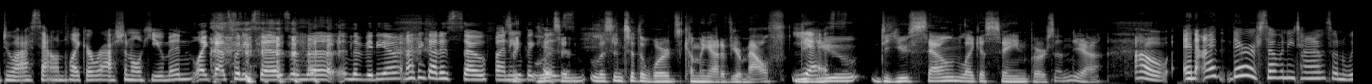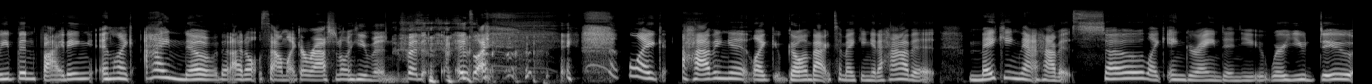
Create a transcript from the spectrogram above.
do I sound like a rational human? Like that's what he says in the in the video. And I think that is so funny like, because listen, listen to the words coming out of your mouth. Do yes. you do you sound like a sane person? Yeah. Oh, and I there are so many times when we've been fighting and like I know that I don't sound like a rational human, but it's like like having it like going back to making it a habit, making that habit so like ingrained in you where you do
